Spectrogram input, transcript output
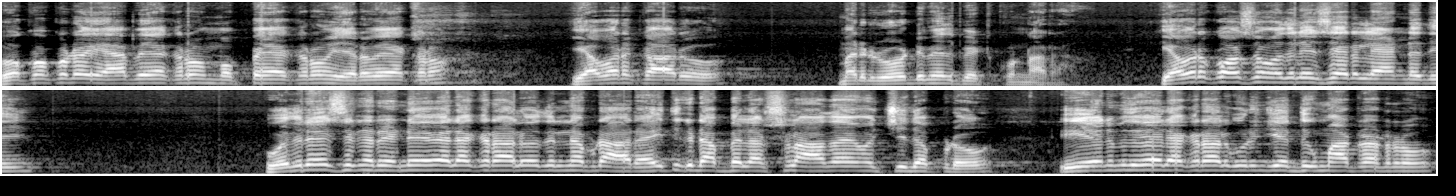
ఒక్కొక్కడో యాభై ఎకరం ముప్పై ఎకరం ఇరవై ఎకరం ఎవరి కారు మరి రోడ్డు మీద పెట్టుకున్నారా? ఎవరి కోసం వదిలేశారు ల్యాండ్ అది? వదిలేసిన రెండు వేల ఎకరాలు వదిలినప్పుడు ఆ రైతుకి డెబ్బై లక్షల ఆదాయం వచ్చేటప్పుడు ఈ ఎనిమిది వేల ఎకరాల గురించి ఎందుకు మాట్లాడరు?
